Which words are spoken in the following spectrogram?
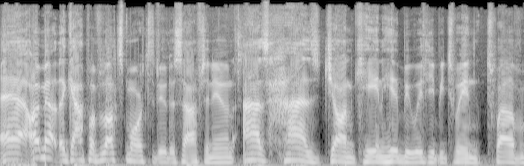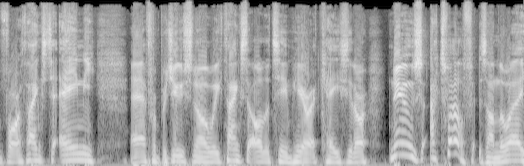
Uh, I'm out the gap of lots more to do this afternoon, as has John Keane. He'll be with you between 12 and 4. Thanks to Amy uh, for producing all week. Thanks to all the team here at KCLR. News at 12 is on the way.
